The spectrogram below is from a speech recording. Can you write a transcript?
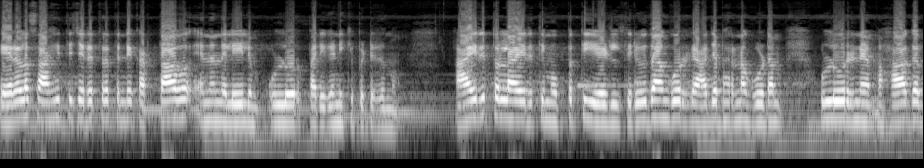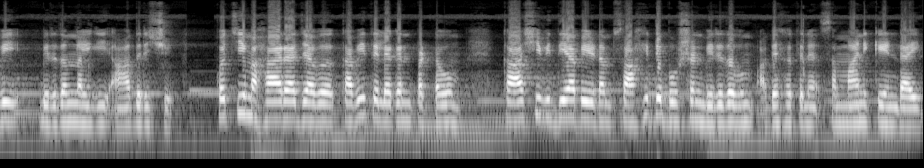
കേരള സാഹിത്യ ചരിത്രത്തിന്റെ കർത്താവ് എന്ന നിലയിലും ഉള്ളൂർ പരിഗണിക്കപ്പെട്ടിരുന്നു. ആയിരത്തി തൊള്ളായിരത്തി മുപ്പത്തിയേഴിൽ തിരുവിതാംകൂർ രാജഭരണകൂടം ഉള്ളൂരിന് മഹാകവി ബിരുദം നൽകി ആദരിച്ചു. കൊച്ചി മഹാരാജാവ് കവി തിലകൻ പട്ടവും കാശി വിദ്യാപീഠം സാഹിത്യഭൂഷൺ ബിരുദവും അദ്ദേഹത്തിന് സമ്മാനിക്കുകയുണ്ടായി.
